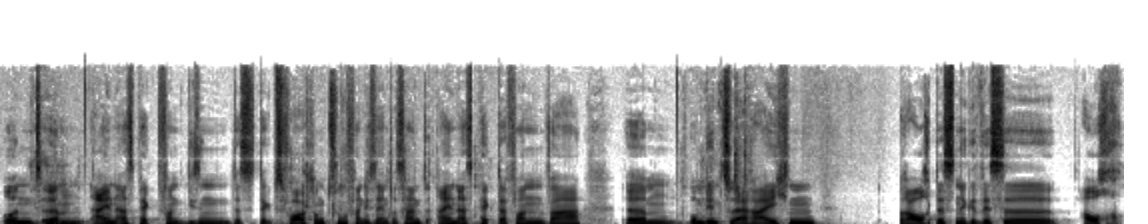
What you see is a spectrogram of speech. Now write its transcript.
Und mhm. ähm, ein Aspekt von diesen, das, da gibt es Forschung zu, fand ich sehr interessant. Ein Aspekt davon war, ähm, um den zu erreichen, braucht es eine gewisse auch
